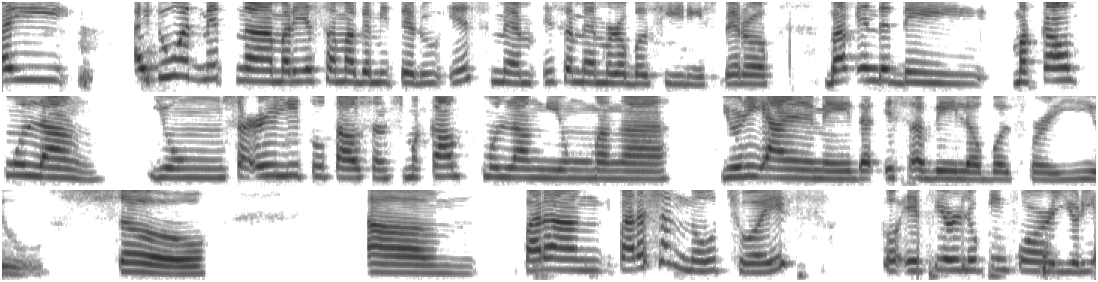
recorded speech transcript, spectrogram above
I I do admit na Maria Sama Gamiteru is mem- is a memorable series pero back in the day makount mo lang yung sa early 2000s makount mo lang yung mga Yuri anime that is available for you. So um parang para siyang no choice. If you're looking for Yuri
